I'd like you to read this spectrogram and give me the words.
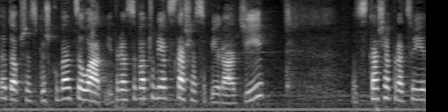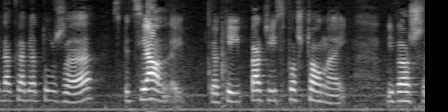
No dobrze, Zbyszku, bardzo ładnie. Teraz zobaczymy, jak Stasia sobie radzi. Stasia pracuje na klawiaturze specjalnej, takiej bardziej spłaszczonej, ponieważ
